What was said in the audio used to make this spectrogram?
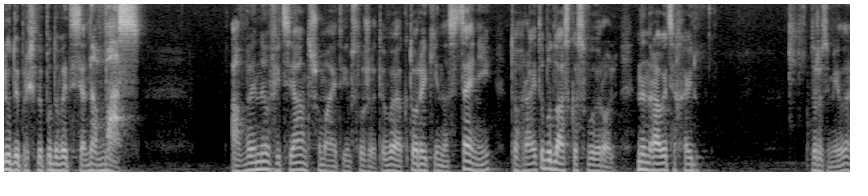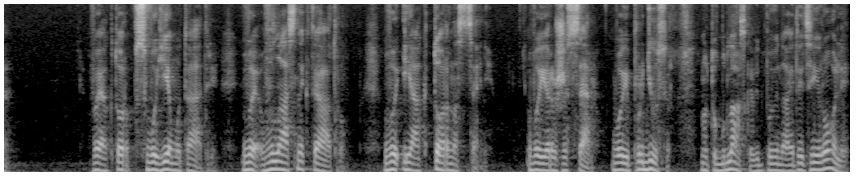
Люди прийшли подивитися на вас. А ви не офіціант, що маєте їм служити. Ви актор, який на сцені, то грайте, будь ласка, свою роль. Не нравиться, хай. Зрозуміли? Ви актор в своєму театрі. Ви власник театру. Ви і актор на сцені. Ви режисер, ви продюсер. Ну то, будь ласка, відповідайте цій ролі.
